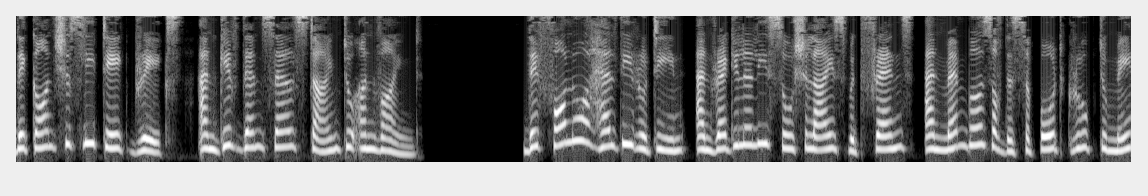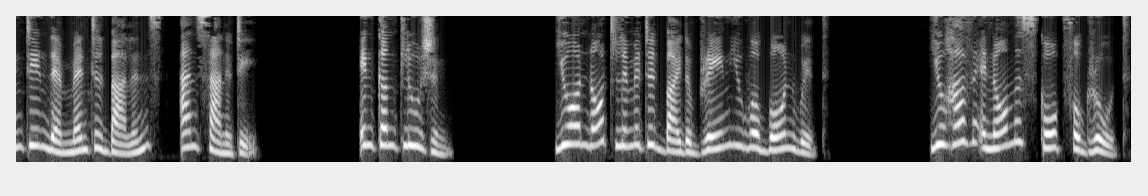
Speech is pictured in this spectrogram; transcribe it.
They consciously take breaks and give themselves time to unwind. They follow a healthy routine and regularly socialize with friends and members of the support group to maintain their mental balance and sanity. In conclusion, you are not limited by the brain you were born with. You have enormous scope for growth.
